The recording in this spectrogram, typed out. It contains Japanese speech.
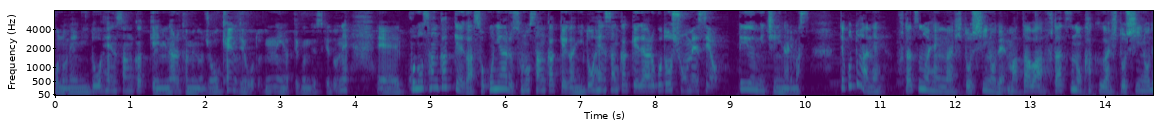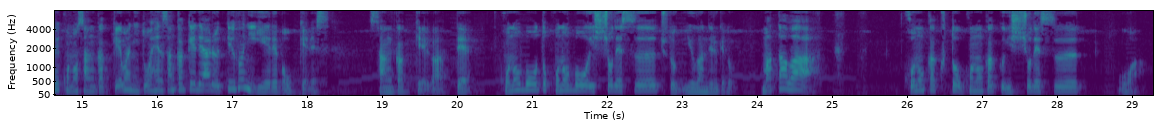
このね、二等辺三角形になるための条件ということでね、やっていくんですけどね、えー、この三角形がそこにあるその三角形が二等辺三角形であることを証明せよっていう道になります。ってことはね、二つの辺が等しいので、または二つの角が等しいので、この三角形は二等辺三角形であるっていう風に言えれば OK です。三角形があって、この棒とこの棒一緒です。ちょっと歪んでるけど。または、この角とこの角一緒です。は、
